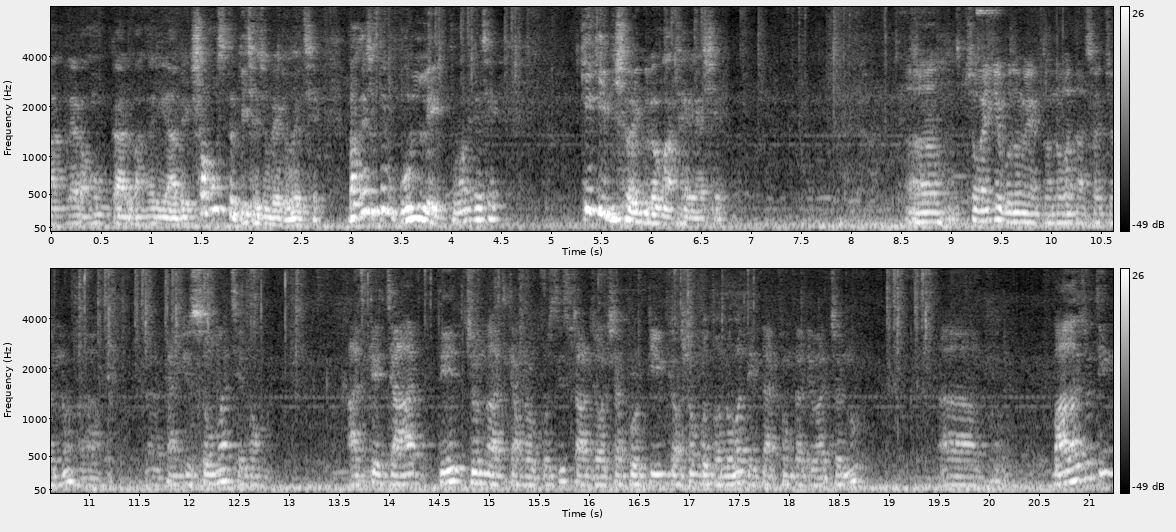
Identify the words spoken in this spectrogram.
বাংলার অহংকার বাঙালির আবেগ সমস্ত কিছু জুড়ে রয়েছে। বাংলা যদি বললে তোমার কাছে কি কি বিষয়গুলো মাথায় আসে? সবাইকে প্রথমে ধন্যবাদ আসার জন্য। থ্যাংক ইউ সো মাচ এবং আজকে যাদের জন্য আজকে আমরা উপস্থিত স্টার জলসা পুরো টিমকে অসংখ্য ধন্যবাদ এই প্ল্যাটফর্মটা দেওয়ার জন্য। বাঘা যতীন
